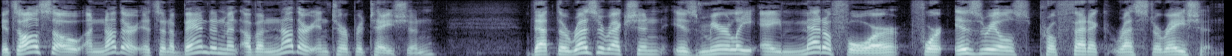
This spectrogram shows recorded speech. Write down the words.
It's also another, it's an abandonment of another interpretation that the resurrection is merely a metaphor for Israel's prophetic restoration.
